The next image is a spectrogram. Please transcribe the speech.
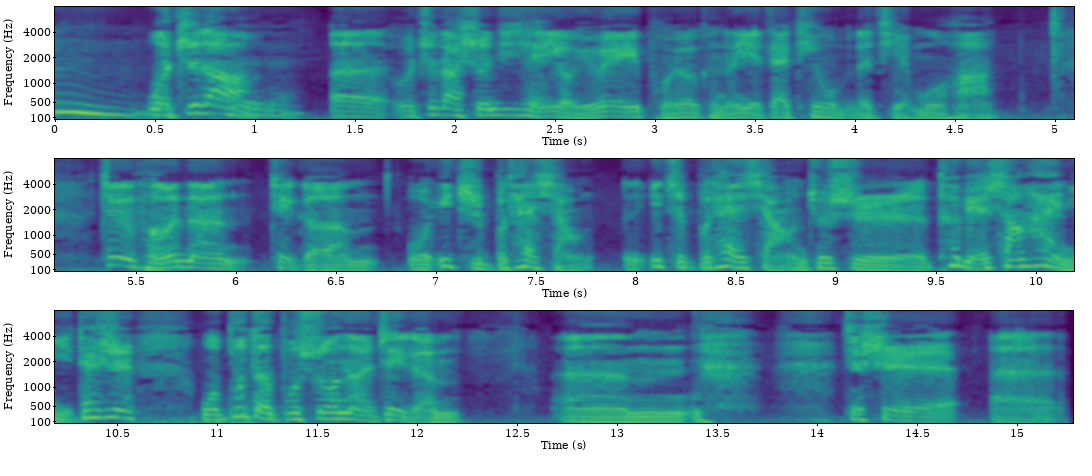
嗯，我知道，呃，我知道收音机前有一位朋友可能也在听我们的节目哈。这位朋友呢，这个我一直不太想，一直不太想，就是特别伤害你。但是我不得不说呢，这个。嗯，就是呃，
